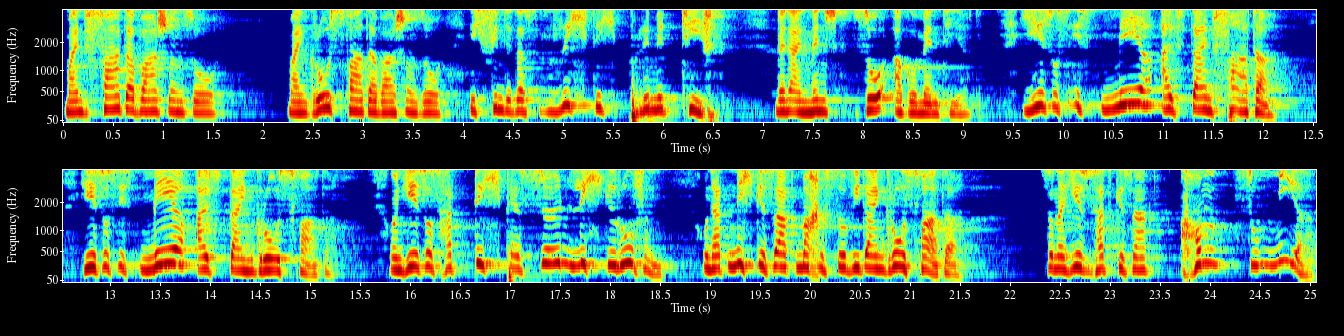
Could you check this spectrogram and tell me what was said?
Mein Vater war schon so, mein Großvater war schon so. Ich finde das richtig primitiv, wenn ein Mensch so argumentiert. Jesus ist mehr als dein Vater. Jesus ist mehr als dein Großvater. Und Jesus hat dich persönlich gerufen und hat nicht gesagt, mach es so wie dein Großvater, sondern Jesus hat gesagt, komm zu mir.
